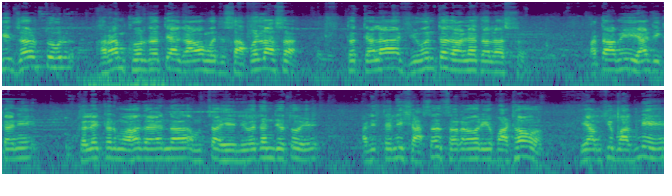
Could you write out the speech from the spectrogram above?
की जर तो हरामखोर जर त्या गावामध्ये सापडला असता तर त्याला जिवंत जाळण्यात आलं असतं. आता आम्ही या ठिकाणी कलेक्टर महोदयांना आमचं हे निवेदन देतो आहे आणि त्यांनी शासन स्तरावर हे पाठवावं ही आमची मागणी आहे.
